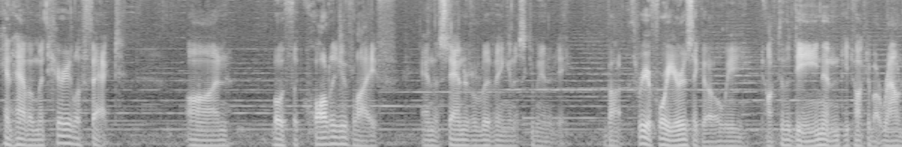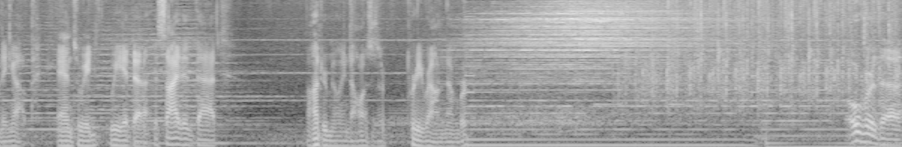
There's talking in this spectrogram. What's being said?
can have a material effect on both the quality of life and the standard of living in its community. About three or four years ago, we talked to the dean and he talked about rounding up. And so we, we had uh, decided that $100 million is a pretty round number. Over the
